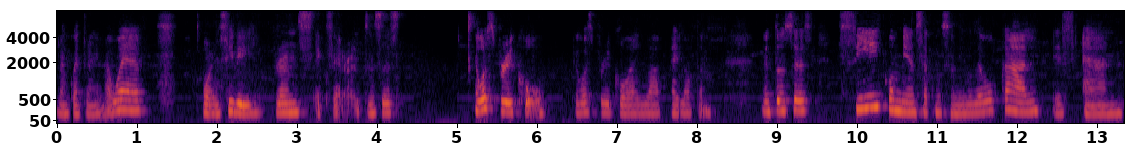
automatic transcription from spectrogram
Lo encuentran en la web or in CD rooms, etc. Entonces, it was pretty cool. It was pretty cool. I love, I love them. Entonces, si comienza con sonido de vocal, es an.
